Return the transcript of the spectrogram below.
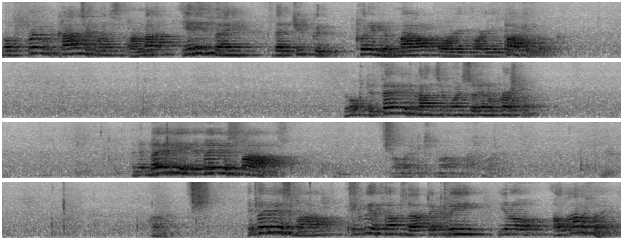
Most frequent consequences are not anything that you could put in your mouth or, or your pocketbook. The most effective consequences are interpersonal. And it may be, it may be a smile. I like a smile, my wife. Uh, It may be a smile, it could be a thumbs up, it could be, you know, a lot of things.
